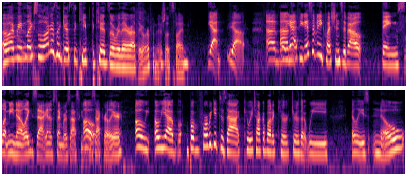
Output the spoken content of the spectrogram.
I mean, like, so long as I guess to keep the kids over there at the orphanage, that's fine. yeah Yeah. uh, but Um, yeah if you guys have any questions about things let me know like zack i know steinberg was asking about Oh. zack earlier Oh, oh yeah. But, but before we get to Zack, can we talk about a character that we at least know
